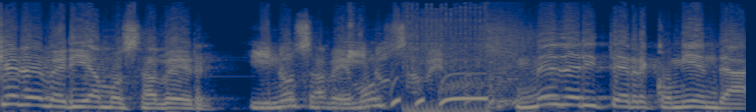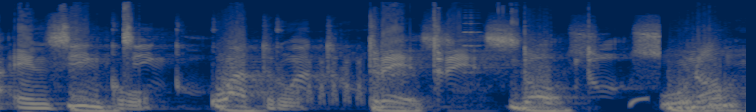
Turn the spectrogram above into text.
¿Qué deberíamos saber y no sabemos? Mederi te recomienda en 5, 4, 3, 2, 1.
